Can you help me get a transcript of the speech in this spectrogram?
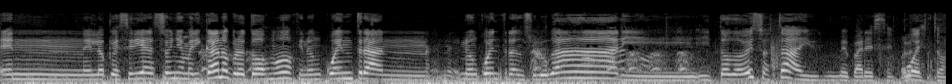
en, en lo que sería el sueño americano, pero de todos modos que no encuentran no encuentran su lugar y, y todo eso está ahí, me parece, puesto.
